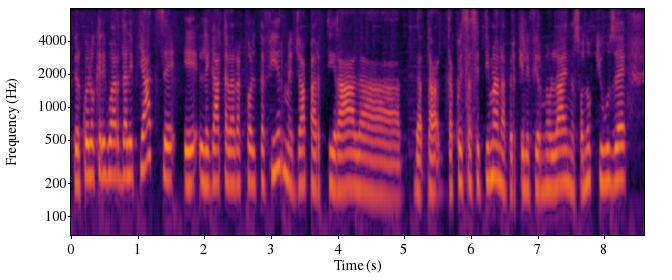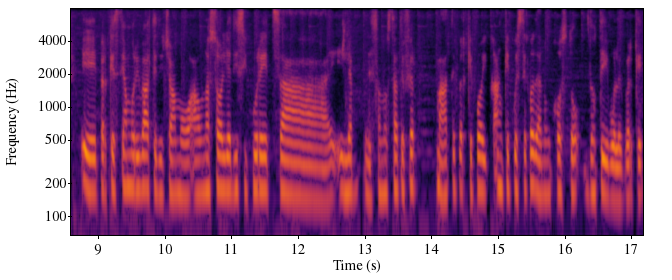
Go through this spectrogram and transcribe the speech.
per quello che riguarda le piazze e legata alla raccolta firme, già partirà la, da, da, da, questa settimana perché le firme online sono chiuse e perché stiamo arrivati diciamo, a una soglia di sicurezza e le, le sono state fermate perché poi anche queste cose hanno un costo notevole perché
